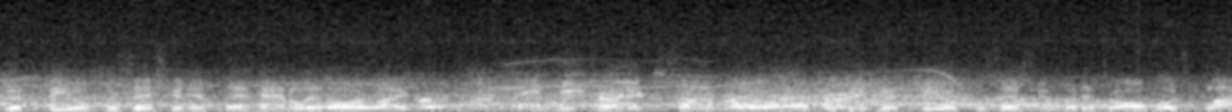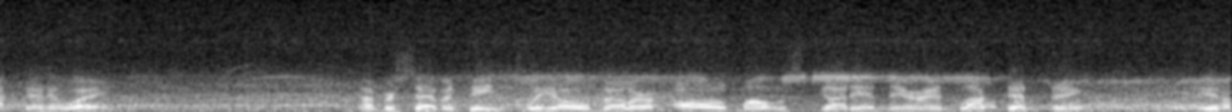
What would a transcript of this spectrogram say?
Good field position if they handle it all right. Return it some, they'll have very good field position, but it's almost blocked anyway. Number 17, Cleo Miller, almost got in there and blocked that thing. It's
